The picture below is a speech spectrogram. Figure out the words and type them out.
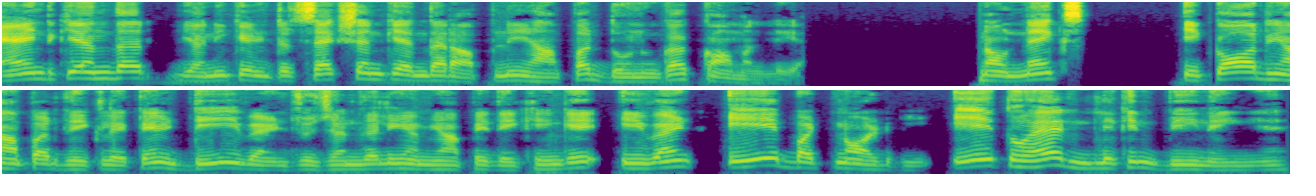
एंड के अंदर यानी कि इंटरसेक्शन के अंदर आपने यहाँ पर दोनों का कॉमन लिया। नाउ नेक्स्ट एक और यहाँ पर देख लेते हैं डी इवेंट जो जनरली हम यहाँ पे देखेंगे। Event A but not B A तो है, लेकिन बी नहीं है।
